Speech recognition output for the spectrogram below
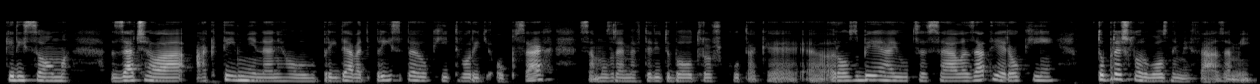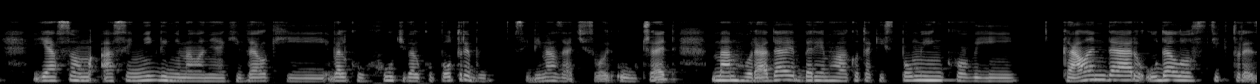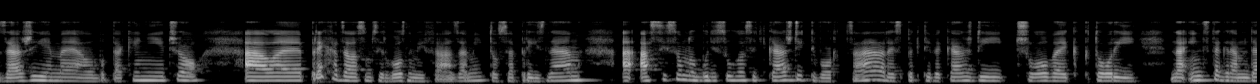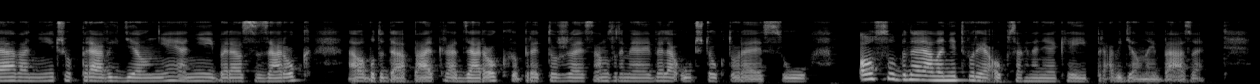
kedy som začala aktívne na neho pridávať príspevky, tvoriť obsah. Samozrejme, vtedy to bolo trošku také e, rozbiehajúce sa, ale za tie roky roky to prešlo rôznymi fázami. Ja som asi nikdy nemala nejaký veľký, veľkú chuť, veľkú potrebu si vymazať svoj účet. Mám ho rada, beriem ho ako taký spomienkový kalendár udalostí, ktoré zažijeme alebo také niečo, ale prechádzala som si rôznymi fázami, to sa priznám. A asi so mnou bude súhlasiť každý tvorca, respektíve každý človek, ktorý na Instagram dáva niečo pravidelne a nie iba raz za rok, alebo teda párkrát za rok, pretože samozrejme aj veľa účtov, ktoré sú osobné, ale netvoria obsah na nejakej pravidelnej báze.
